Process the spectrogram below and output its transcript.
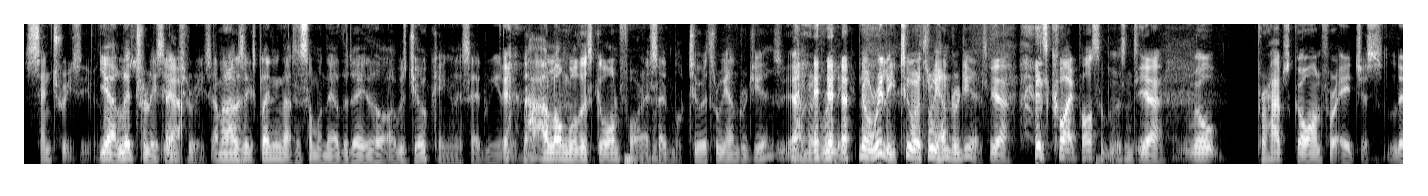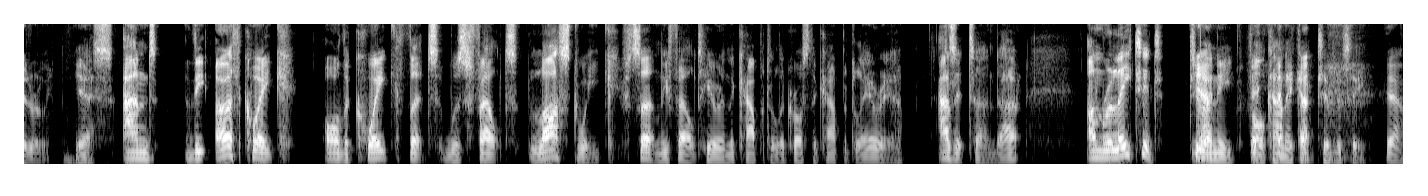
centuries, even. Yeah, literally centuries. I mean, I was explaining that to someone the other day. They thought I was joking, and they said, you know, "How long will this go on for?" And I said, "Well, two or three hundred years." No, no, really? No, really, two or three hundred years. Yeah, it's quite possible, isn't it? yeah, will perhaps go on for ages, literally. Yes. And the earthquake or the quake that was felt last week, certainly felt here in the capital, across the capital area, as it turned out, unrelated to Yeah. any volcanic activity. Yeah.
